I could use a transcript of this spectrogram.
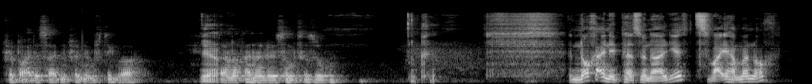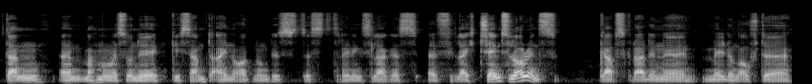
für beide Seiten vernünftig war, ja. da nach einer Lösung zu suchen. Okay. Noch eine Personalie, zwei haben wir noch. Dann ähm, machen wir mal so eine Gesamteinordnung des, des Trainingslagers. Äh, vielleicht James Lawrence gab es gerade eine Meldung auf der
